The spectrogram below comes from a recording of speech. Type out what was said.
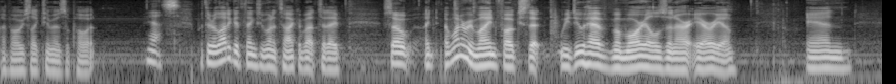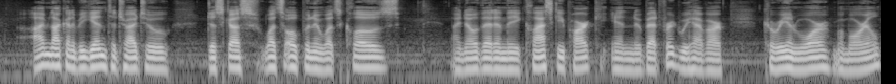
I've always liked him as a poet. Yes. But there are a lot of good things we want to talk about today. So I, I want to remind folks that we do have memorials in our area, and I'm not going to begin to try to discuss what's open and what's closed. I know that in the Clasky Park in New Bedford, we have our Korean War Memorial,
